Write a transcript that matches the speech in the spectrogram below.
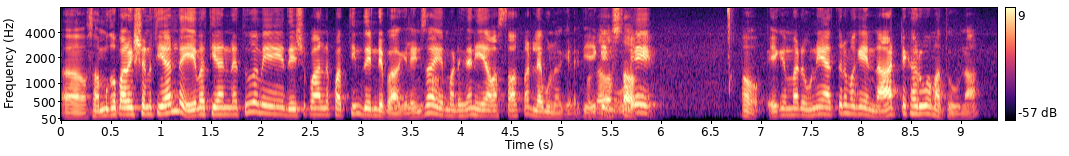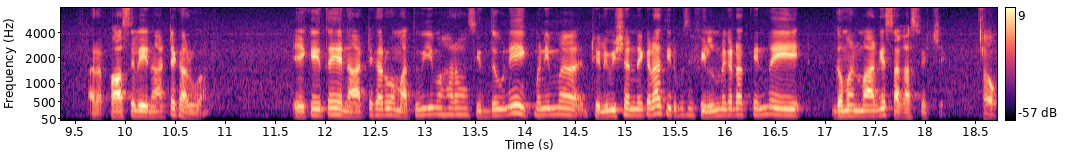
සමුක පරක්ෂණ තියන්න ඒ තියන්න ඇතුව මේ දේශපාල පත්තිම් දෙන්න පාගල නිසා මට ඒ අවස්ථාවට ලැබුණ කියලා. ඒක මට උනේ ඇතරමගේ නාට්‍යකරුව මතු වුණා අර පාසලේ නාට්‍යකරුවා ඒක තේ නාට්‍යකරුව මතුවීම හර සිද්ධ වනේ ඉක්මනින්ම ටෙලිවිෂන් එකට තිරපසි ෆිල්ම් එකටත් එන්න ඒ ගමන් මාර්ගය සකස් වෙච්චේ ඔව.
